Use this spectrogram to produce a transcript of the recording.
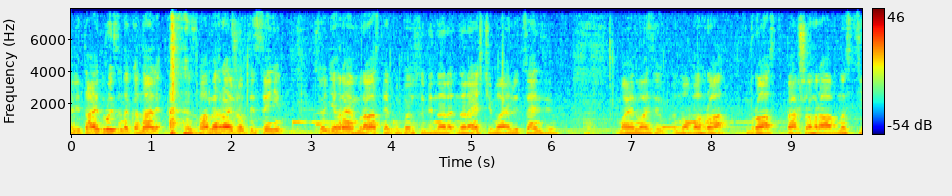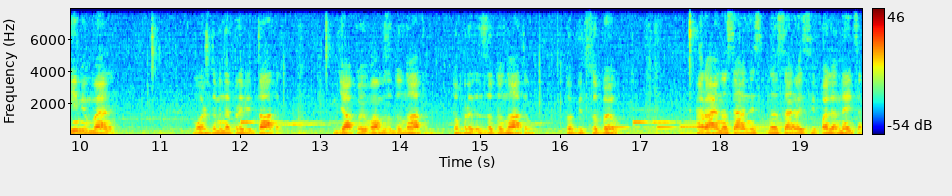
Вітаю, друзі, на каналі. З вами грає жовтий синій. Сьогодні граємо в Rust. Я купив собі нарешті, маю ліцензію. Маю на увазі нова гра в Rust. Перша гра на стімі в мене. Можете мене привітати. Дякую вам за донат. Хто задонатив, хто підсобив. Граю на сервісі, на сервісі Паляниця.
